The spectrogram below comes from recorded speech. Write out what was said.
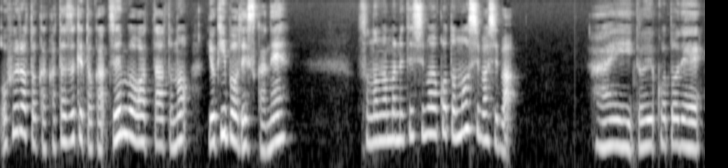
お風呂とか片付けとか全部終わった後の予期棒ですかね。そのまま寝てしまうこともしばしば。はい、ということで、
